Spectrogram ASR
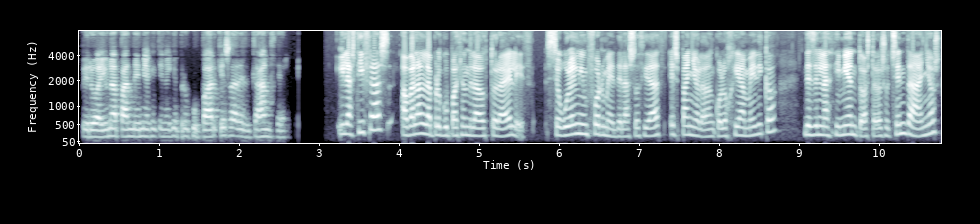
pero hay una pandemia que tiene que preocupar, que es la del cáncer. Y las cifras avalan la preocupación de la doctora Élez. Según el informe de la Sociedad Española de Oncología Médica, desde el nacimiento hasta los 80 años,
